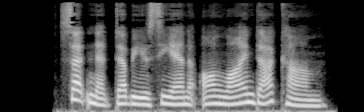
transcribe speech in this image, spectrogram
Sutton at WCNOnline.com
